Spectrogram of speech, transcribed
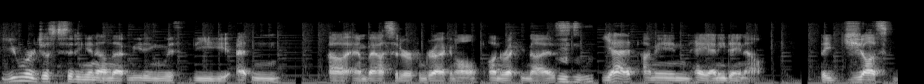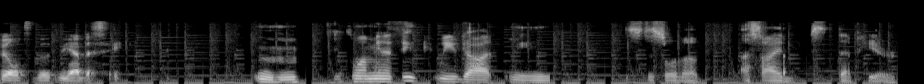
you were just sitting in on that meeting with the Etten uh, ambassador from Drakkenhall, unrecognized. Mhm. Yet, I mean, hey, any day now. They just built the, the embassy. Mm-hmm. Well, I mean, I think we've got. I mean, it's just sort of a side step here.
